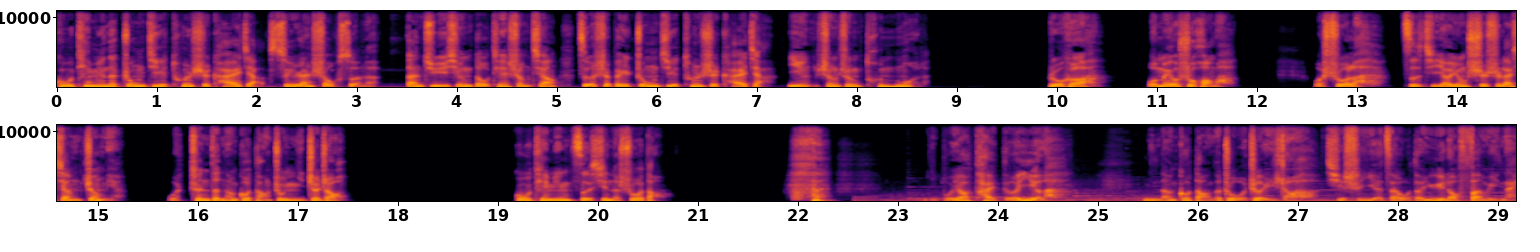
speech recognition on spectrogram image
古天明的终极吞噬铠甲虽然受损了，但巨型斗天圣枪则是被终极吞噬铠甲硬生生吞没了。如何？我没有说谎吧？我说了，自己要用事实来向你证明，我真的能够挡住你这招。古天明自信的说道：“哼，你不要太得意了，你能够挡得住我这一招，其实也在我的预料范围内。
